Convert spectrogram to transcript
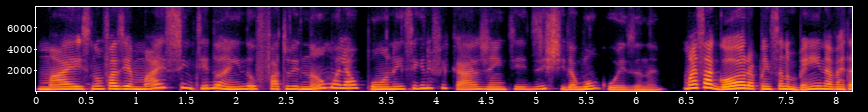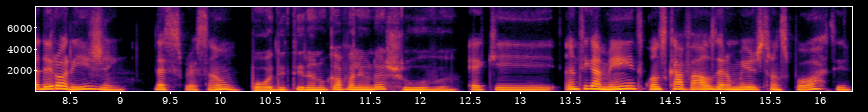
Mas não fazia mais sentido ainda o fato de não molhar o pônei significar a gente desistir de alguma coisa, né? Mas agora, pensando bem na verdadeira origem dessa expressão, Pode ir tirando o cavalinho da chuva. é que antigamente, quando os cavalos eram meio de transporte,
